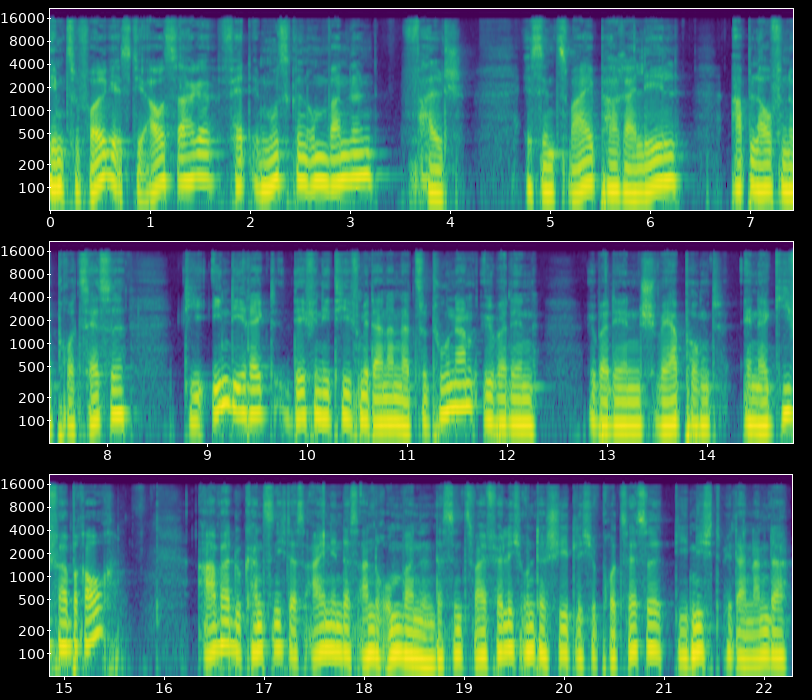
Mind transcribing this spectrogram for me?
Demzufolge ist die Aussage, Fett in Muskeln umwandeln, falsch. Es sind zwei parallel ablaufende Prozesse, die indirekt definitiv miteinander zu tun haben über den, über den Schwerpunkt Energieverbrauch. Aber du kannst nicht das eine in das andere umwandeln. Das sind zwei völlig unterschiedliche Prozesse, die nicht miteinander,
